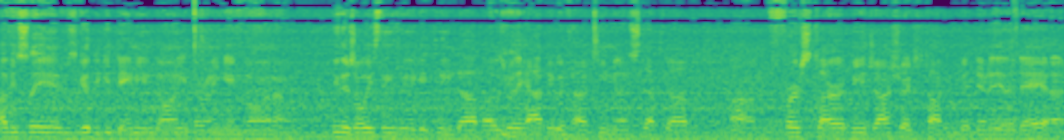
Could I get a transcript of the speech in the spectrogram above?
obviously, it was good to get Damien going, get the running game going. Um, I think there's always things going to get cleaned up. I was really happy with how Team Mill stepped up. Um, first start, me and Josh were actually talking about dinner the other day. Uh,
